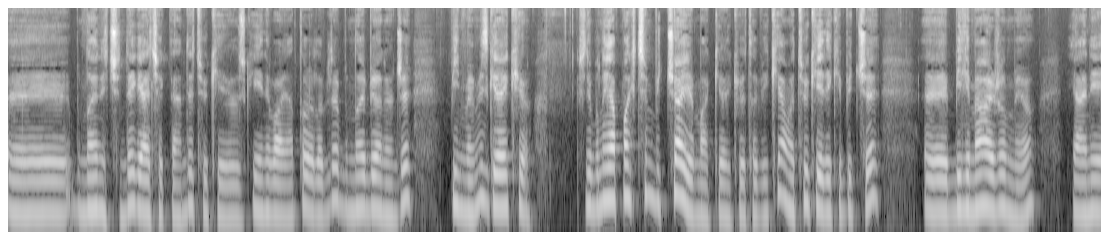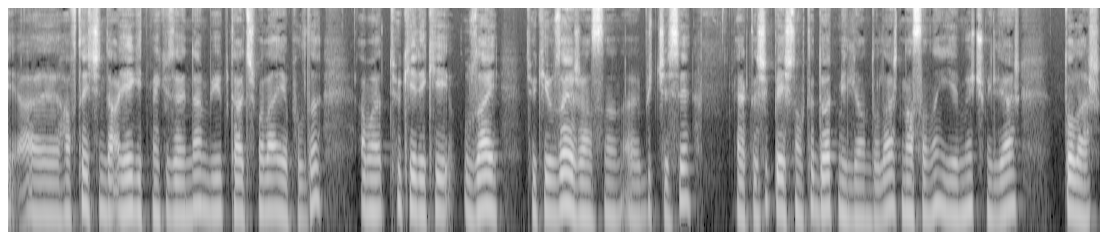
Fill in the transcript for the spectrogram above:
e, bunların içinde gerçekten de Türkiye'ye özgü yeni varyantlar olabilir. Bunları bir an önce bilmemiz gerekiyor. Şimdi bunu yapmak için bütçe ayırmak gerekiyor tabii ki ama Türkiye'deki bütçe e, bilime ayrılmıyor. Yani e, hafta içinde Ay'a gitmek üzerinden büyük tartışmalar yapıldı. Ama Türkiye'deki uzay, Türkiye Uzay Ajansı'nın e, bütçesi yaklaşık 5.4 milyon dolar. NASA'nın 23 milyar dolar.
